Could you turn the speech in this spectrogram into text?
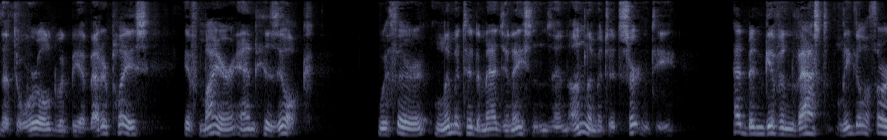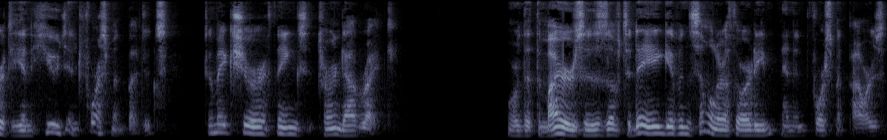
that the world would be a better place if Meyer and his ilk, with their limited imaginations and unlimited certainty, had been given vast legal authority and huge enforcement budgets to make sure things turned out right? or that the Myerses of today, given similar authority and enforcement powers,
